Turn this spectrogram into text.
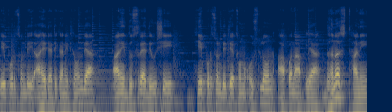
ही पुरसुंडी आहे त्या ठिकाणी ठेवून द्या आणि दुसऱ्या दिवशी ही पुरसुंडी तेथून उचलून आपण आपल्या धनस्थानी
